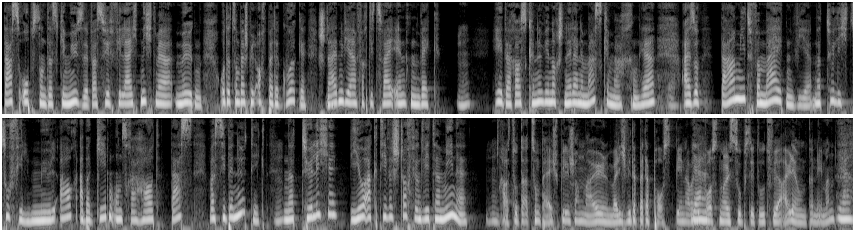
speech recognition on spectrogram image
das Obst und das Gemüse, was wir vielleicht nicht mehr mögen, oder zum Beispiel oft bei der Gurke, schneiden wir einfach die zwei Enden weg. Mhm. Hey, daraus können wir noch schnell eine Maske machen, ja? ja. Also damit vermeiden wir natürlich zu viel Müll auch, aber geben unserer Haut das, was sie benötigt. Mhm. Natürliche, bioaktive Stoffe und Vitamine. Mhm. Hast du da zum Beispiel schon mal, weil ich wieder bei der Post bin, aber ja. die Post nur als Substitut für alle Unternehmen, ja.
